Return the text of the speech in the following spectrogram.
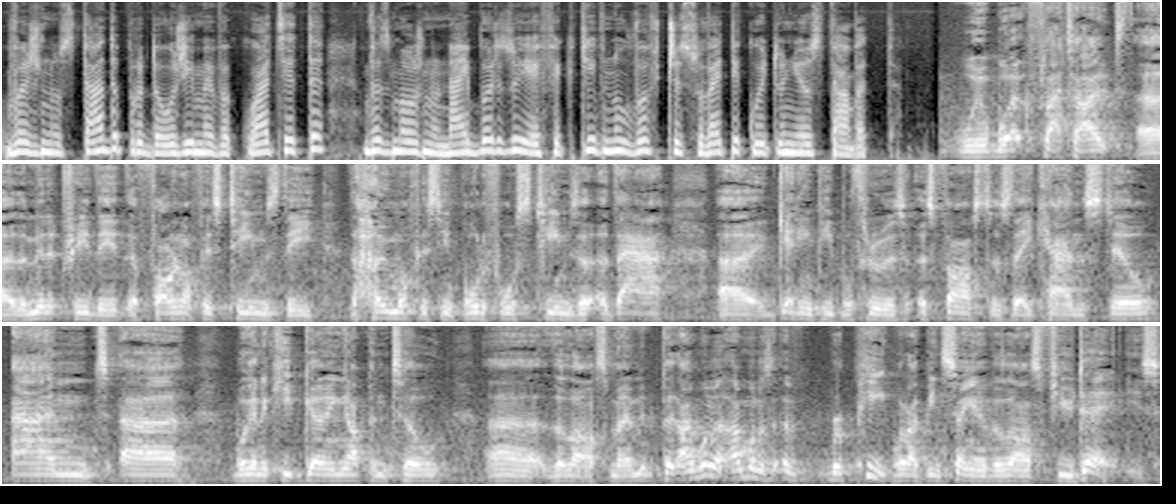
важността да продължим евакуацията възможно най-бързо и ефективно в часовете, които ни остават. We'll work flat out. Uh, the military, the, the Foreign Office teams, the, the Home Office, the Border Force teams are, are there uh, getting people through as, as fast as they can still. And uh, we're going to keep going up until uh, the last moment. But I want to I wanna repeat what I've been saying over the last few days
